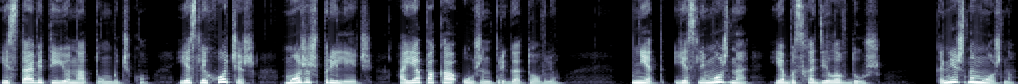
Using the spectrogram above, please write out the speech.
и ставит ее на тумбочку. «Если хочешь, можешь прилечь а я пока ужин приготовлю. Нет, если можно, я бы сходила в душ. Конечно, можно.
